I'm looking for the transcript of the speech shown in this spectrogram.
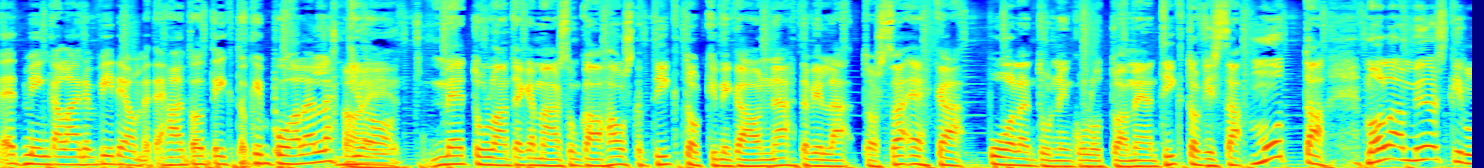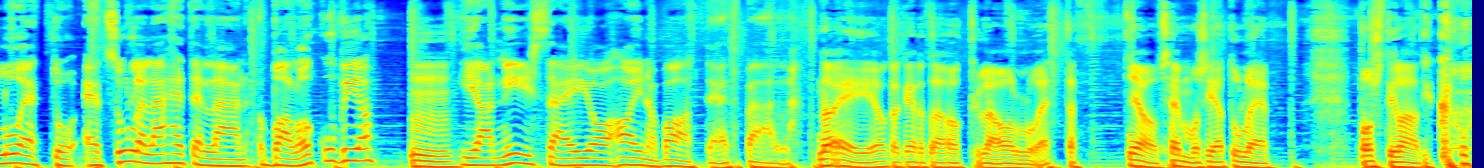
että minkälainen video me tehdään tuon TikTokin puolelle. Ai Joo, et. me tullaan tekemään sunkaan hauska TikTok, mikä on nähtävillä tuossa ehkä puolen tunnin kuluttua meidän TikTokissa. Mutta me ollaan myöskin luettu, että sulle lähetellään valokuvia Mm. ja niissä ei ole aina vaatteet päällä. No ei joka kerta ole kyllä ollut, että joo, semmosia tulee postilaatikkoon.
